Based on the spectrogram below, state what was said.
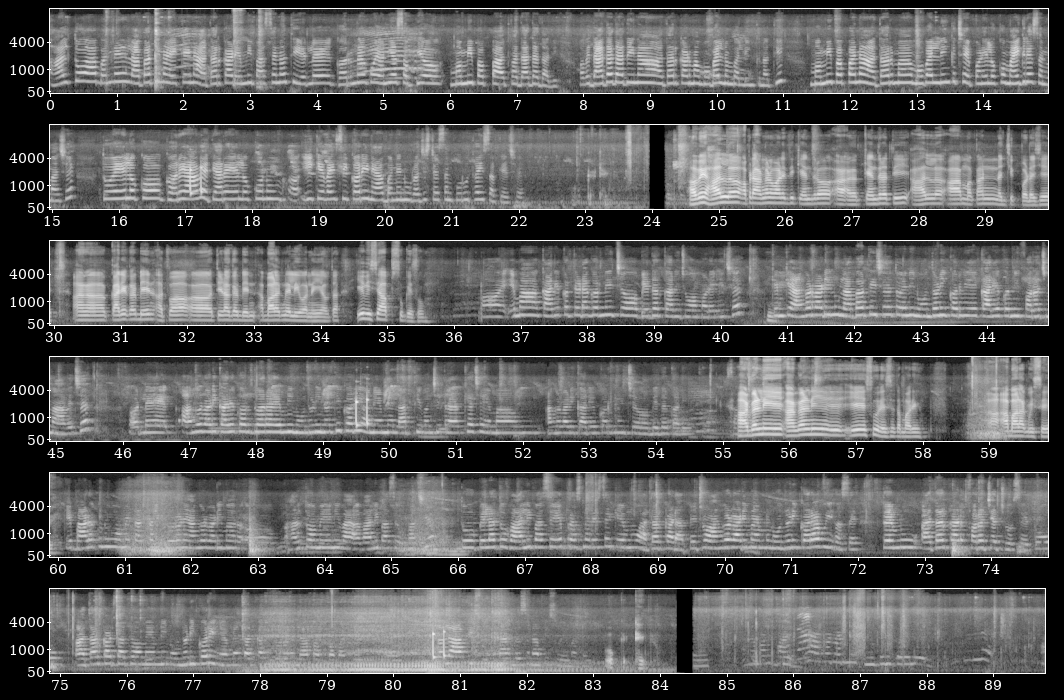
હાલ તો આ બંને લાભાર્થીના એકેયના આધાર કાર્ડ એમની પાસે નથી, એટલે ઘરના કોઈ અન્ય સભ્ય, મમ્મી, પપ્પા અથવા દાદા, દાદી. હવે દાદા, દાદીના આધાર કાર્ડમાં મોબાઈલ નંબર લિંક નથી. મમ્મી, પપ્પાના આધારમાં મોબાઈલ લિંક છે, પણ એ લોકો માઇગ્રેશનમાં છે. તો એ લોકો ઘરે આવે ત્યારે એ લોકોનું ઈ કેવાયસી કરીને આ બંનેનું રજિસ્ટ્રેશન પૂરું થઈ શકે છે. હવે હાલ આપણા આંગણવાડીથી કેન્દ્ર કેન્દ્રથી હાલ આ મકાન નજીક પડે છે. કાર્યકર બેન અથવા તેડાગર બેન આ બાળકને લેવા નહીં આવતા. એ વિશે આપ શું કહેશો? એમાં કાર્યકર તેડાગરની જ બેદરકારી જોવા મળેલી છે. કેમ કે આંગણવાડીનું લાભાર્થી છે તો એની નોંધણી કરવી એ કાર્યકરની ફરજમાં આવે છે. એટલે આંગણવાડી કાર્યકર દ્વારા એમની નોંધણી નથી કરી અને એમને લાભથી વંચિત રાખ્યા છે. એમાં આંગણવાડી કાર્યકરની જ બેદરકારી આગળની આગળની એ શું રહેશે તમારી? આ બાળક વિશે? એ બાળકનું અમે તાત્કાલિક ધોરણે આંગણવાડીમાં હાલ તો અમે એની વાલી પાસે ઊભા છીએ. તો પહેલાં તો વાલી પાસે એ પ્રશ્ન રહેશે કે એમનું આધાર કાર્ડ આપે. જો આંગણવાડીમાં એમને નોંધણી કરાવવી હશે તો એમનું આધાર કાર્ડ ફરજિયાત જોશે. તો આધાર કાર્ડ સાથે અમે એમની નોંધણી કરીને એમને તાત્કાલિક ધોરણે લાભ આપવા માટે સલાહ આપીશું માર્ગદર્શન આપીશું એ માટે. Okay thank you.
